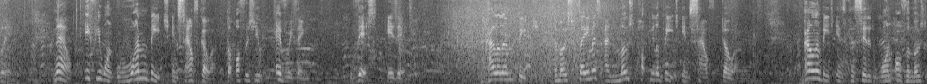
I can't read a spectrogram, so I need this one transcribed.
Lovely. Now, if you want one beach in South Goa that offers you everything, this is it. Palolem Beach, the most famous and most popular beach in South Goa. Palolem Beach is considered one of the most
